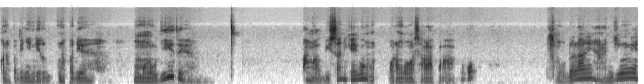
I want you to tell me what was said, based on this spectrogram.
Kenapa dia nyindir kenapa dia ngomong begitu ya? Ah nggak bisa nih kayak gue orang gue nggak salah apa apa kok udahlah nih anjing nih.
